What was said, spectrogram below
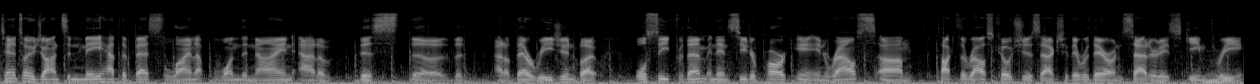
San Antonio Johnson may have the best lineup one to nine out of this the the out of their region, but we'll see for them. And then Cedar Park and, and Rouse. Um, talked to the Rouse coaches. Actually, they were there on Saturday's game three.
